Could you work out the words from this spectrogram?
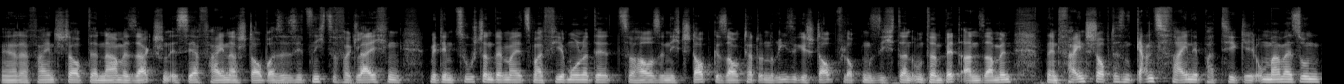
Ja, der Feinstaub, der Name sagt schon, ist sehr feiner Staub. Also es ist jetzt nicht zu vergleichen mit dem Zustand, wenn man jetzt mal vier Monate zu Hause nicht Staub gesaugt hat und riesige Staubflocken sich dann unterm Bett ansammeln. Nein, Feinstaub, das sind ganz feine Partikel. Um mal so einen,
